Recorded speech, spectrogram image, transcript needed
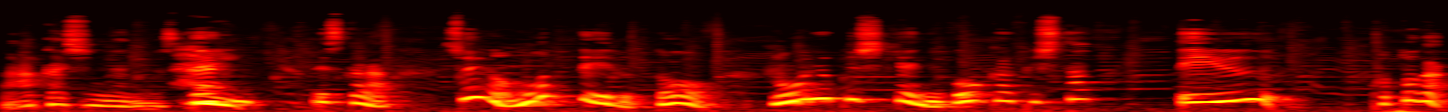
証になりますね。はい、ですから、そういうのを持っていると、能力試験に合格したっていうことが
